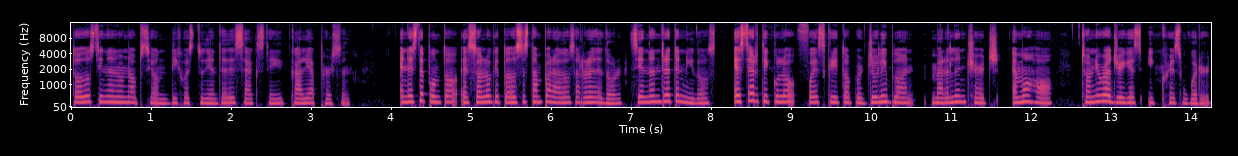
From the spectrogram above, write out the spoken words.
todos tienen una opción, dijo estudiante de Sac State, Kalia Person. En este punto es solo que todos están parados alrededor, siendo entretenidos. Este artículo fue escrito por Julie Blunt, Madeline Church, Emma Hall, Tony Rodriguez y Chris Woodard.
